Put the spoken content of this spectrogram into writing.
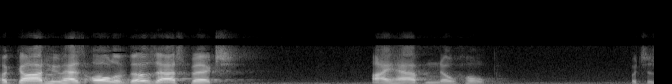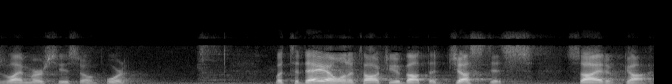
a God who has all of those aspects, I have no hope. Which is why mercy is so important. But today I want to talk to you about the justice side of God.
